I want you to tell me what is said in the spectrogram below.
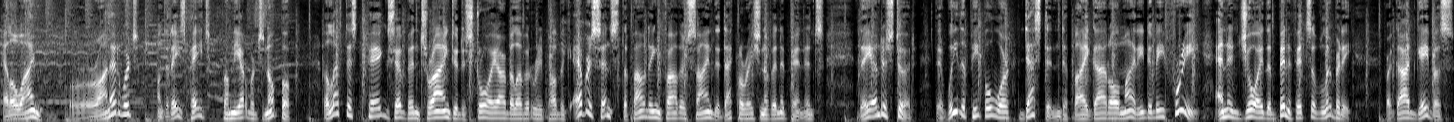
Hello, I'm Ron Edwards on today's page from the Edwards Notebook. The leftist pigs have been trying to destroy our beloved republic ever since the founding fathers signed the Declaration of Independence. They understood that we, the people, were destined by God Almighty to be free and enjoy the benefits of liberty. God gave us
